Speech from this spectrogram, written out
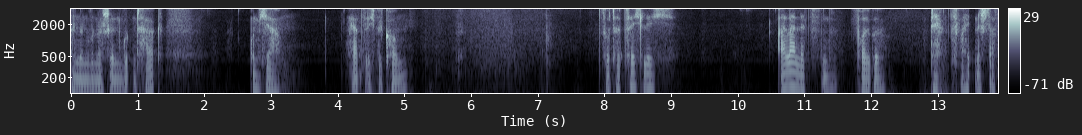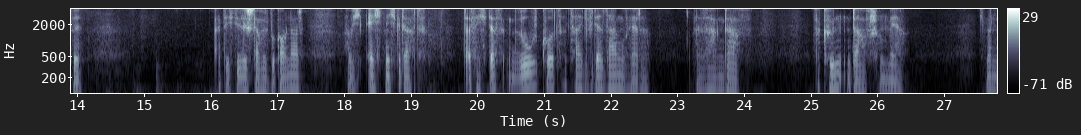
einen wunderschönen guten Tag. Und ja, herzlich willkommen zur tatsächlich allerletzten Folge der zweiten Staffel. Als ich diese Staffel begonnen hat, habe ich echt nicht gedacht, dass ich das in so kurzer Zeit wieder sagen werde. Oder sagen darf. Verkünden darf schon mehr. Ich meine,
